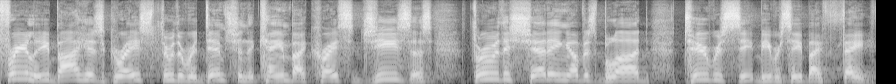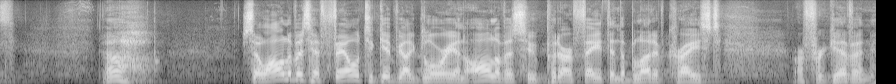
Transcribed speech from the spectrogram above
freely by his grace through the redemption that came by Christ Jesus through the shedding of his blood to receive, be received by faith. Oh. So, all of us have failed to give God glory, and all of us who put our faith in the blood of Christ are forgiven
